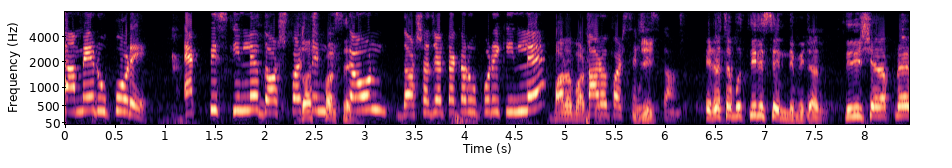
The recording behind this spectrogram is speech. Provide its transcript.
দামের উপরে এক পিস কিনলে দশ পার্সেন্ট 10% ডিসকাউন্ট দশ হাজার টাকার উপরে কিনলে বারো বারো পার্সেন্ট জি। ডিসকাউন্ট এটা হচ্ছে আপু তিরিশ সেন্টিমিটার তিরিশের আপনার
